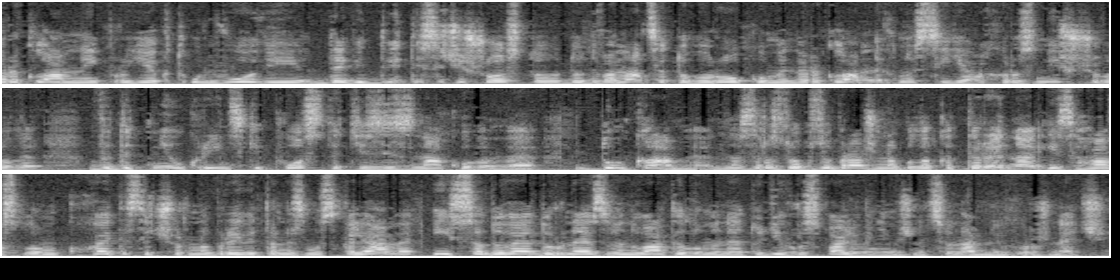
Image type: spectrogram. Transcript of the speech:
рекламний проєкт у Львові, де від 2006 до 2012 року ми на рекламних носіях розміщували видатні українські постаті зі знаковими думками. На зразок зображена була Катерина із гаслом Кохайтеся чорнобриві та не з москалями. І садове дурне звинуватило мене тоді в розпалюванні міжнаціональної ворожнечі.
